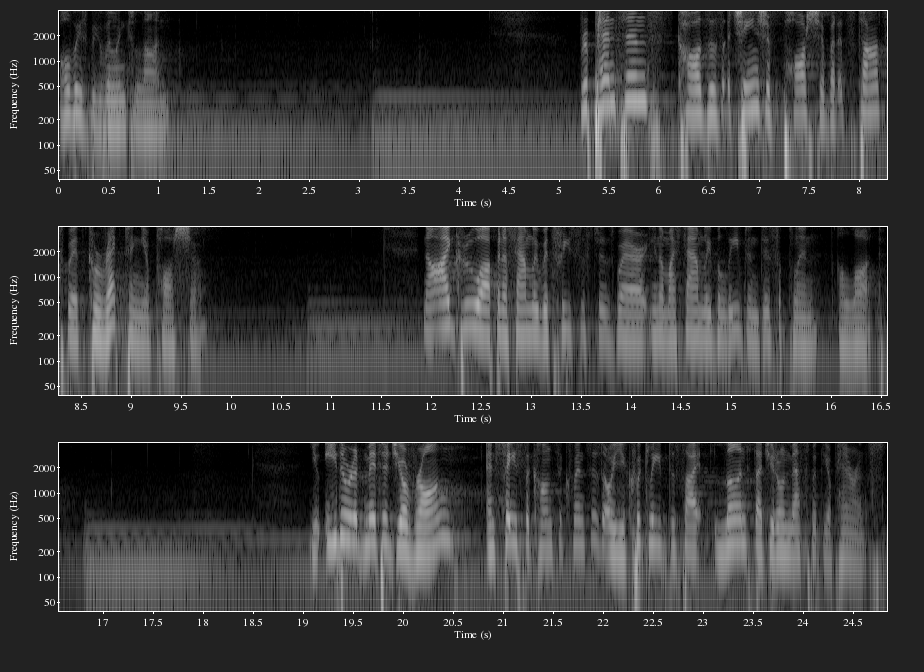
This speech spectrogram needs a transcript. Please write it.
Always be willing to learn. Repentance causes a change of posture, but it starts with correcting your posture. Now, I grew up in a family with three sisters where, you know, my family believed in discipline a lot. You either admitted you're wrong and faced the consequences, or you quickly decide, learned that you don't mess with your parents.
